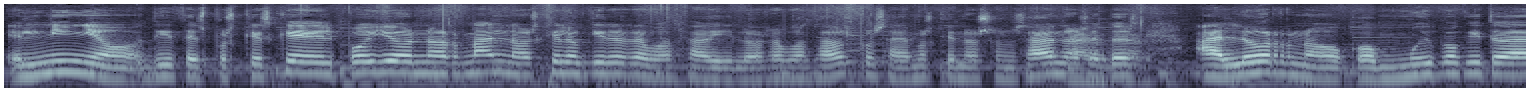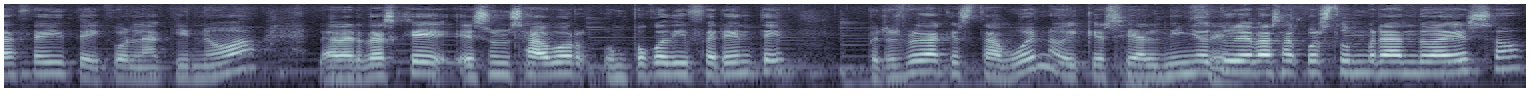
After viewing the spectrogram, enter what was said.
el niño, dices, pues que es que el pollo normal no es que lo quiere rebozado y los rebozados pues sabemos que no son sanos, entonces al horno con muy poquito de aceite y con la quinoa, la verdad es que es un sabor un poco diferente, pero es verdad que está bueno y que si al niño tú le vas acostumbrando a eso,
